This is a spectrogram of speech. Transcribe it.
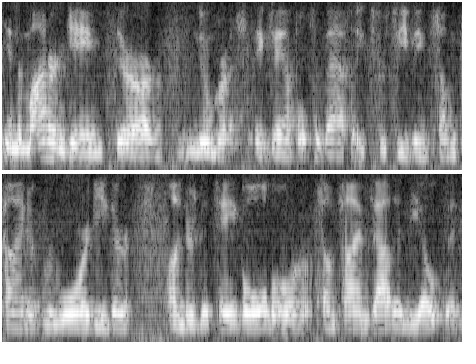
In the modern games, there are numerous examples of athletes receiving some kind of reward, either under the table or sometimes out in the open.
